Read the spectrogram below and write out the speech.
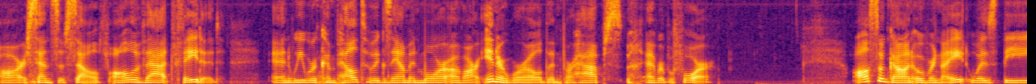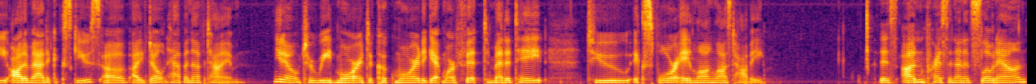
our sense of self, all of that faded. And we were compelled to examine more of our inner world than perhaps ever before. Also, gone overnight was the automatic excuse of, I don't have enough time. You know, to read more, to cook more, to get more fit, to meditate, to explore a long lost hobby. This unprecedented slowdown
